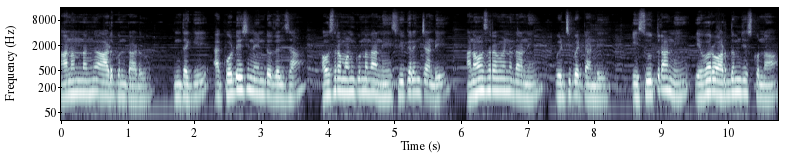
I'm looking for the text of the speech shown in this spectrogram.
ఆనందంగా ఆడుకుంటాడు. ఇంతకీ ఆ కొటేషన్ ఏంటో తెలుసా? అవసరం అనుకున్న దాన్ని స్వీకరించండి. అనవసరమైన దాన్ని విడిచిపెట్టండి. ఈ సూత్రాన్ని ఎవరు అర్థం చేసుకున్నా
